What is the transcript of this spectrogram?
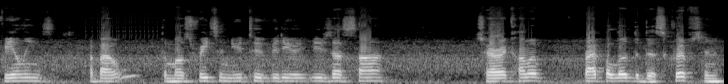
feelings about the most recent YouTube video you just saw, share a comment right below the description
